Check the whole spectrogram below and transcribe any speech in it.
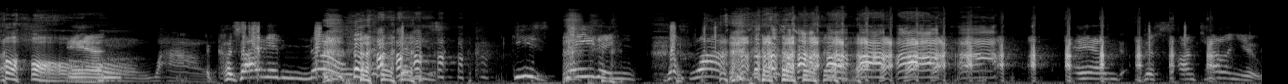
Oh, And oh, wow. because I didn't know that he's, he's dating the fly. and this, I'm telling you,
